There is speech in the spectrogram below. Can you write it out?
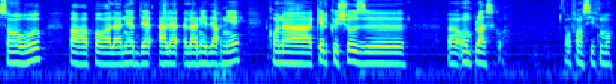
sont heureux par rapport à l'année dernière, qu'on a quelque chose euh, euh, en place, quoi, offensivement.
